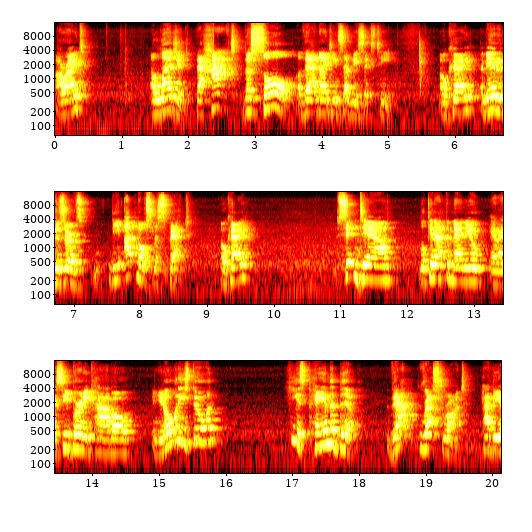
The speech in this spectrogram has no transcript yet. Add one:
all right? A legend, the hat, the soul of that 1976 team. Okay? A man who deserves the utmost respect. Okay? Sitting down, looking at the menu, and I see Bernie Carbo, and you know what he's doing? He is paying the bill. That restaurant had the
